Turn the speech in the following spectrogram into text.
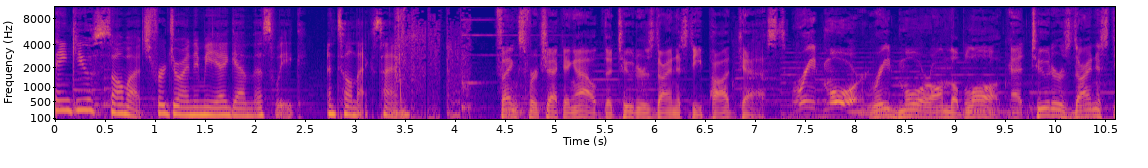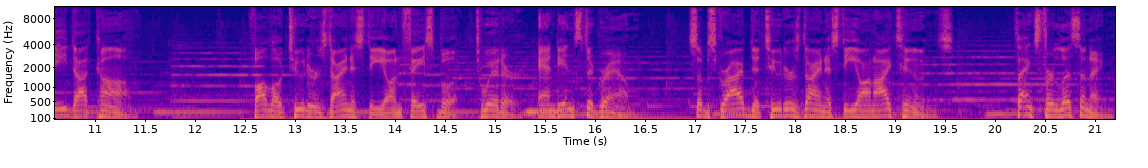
Thank you so much for joining me again this week. Until next time. Thanks for checking out the Tudors Dynasty podcast. Read more. Read more on the blog at tudorsdynasty.com. Follow Tudors Dynasty on Facebook, Twitter, and Instagram. Subscribe to Tudors Dynasty on iTunes. Thanks for listening.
